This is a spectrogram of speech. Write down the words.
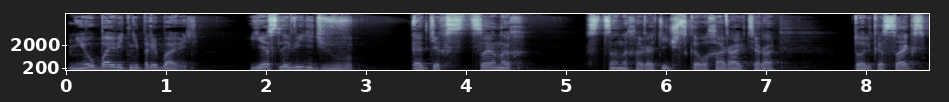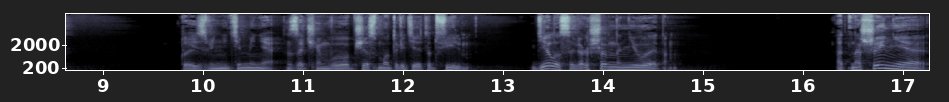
Не убавить, не прибавить. Если видеть в этих сценах, сценах эротического характера, только секс, то извините меня, зачем вы вообще смотрите этот фильм? Дело совершенно не в этом. Отношения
